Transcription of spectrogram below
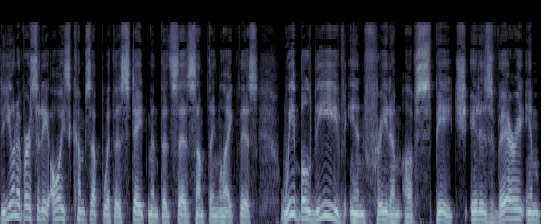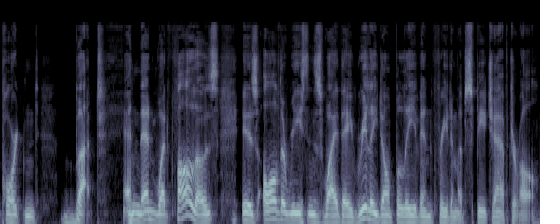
the university always comes up with a statement that says something like this We believe in freedom of speech. It is very important, but. And then what follows is all the reasons why they really don't believe in freedom of speech after all.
